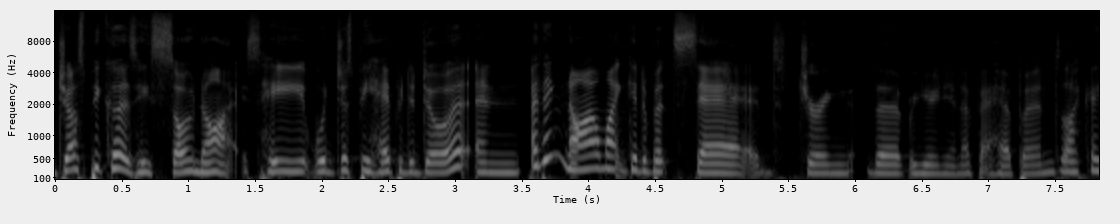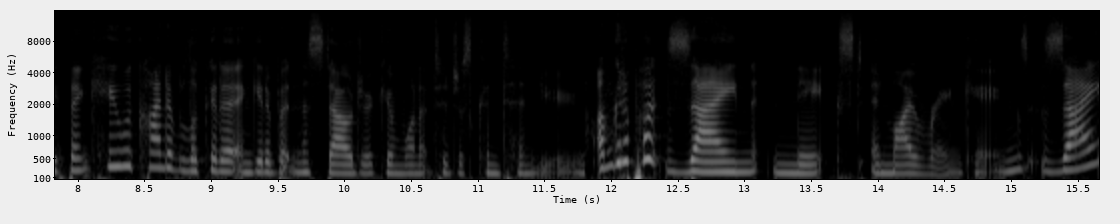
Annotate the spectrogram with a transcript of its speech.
just because he's so nice. He would just be happy to do it. And I think Niall might get a bit sad during the reunion if it happened. Like, I think he would kind of look at it and get a bit nostalgic and want it to just continue. I'm going to put Zayn next in my rankings. Zayn,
